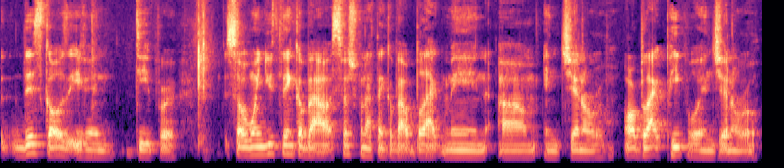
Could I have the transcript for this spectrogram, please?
this goes even deeper. So when you think about, especially when I think about black men um, in general or black people in general,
